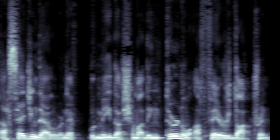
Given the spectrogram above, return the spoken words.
a sede em Delaware, né? Por meio da chamada Internal Affairs Doctrine,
